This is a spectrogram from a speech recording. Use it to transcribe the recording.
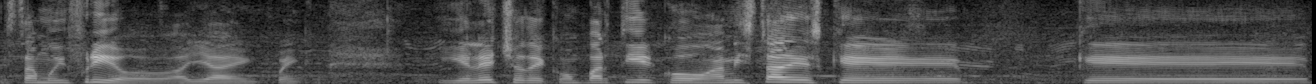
está muy frío, allá en Cuenca. Y el hecho de compartir con amistades que, que,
